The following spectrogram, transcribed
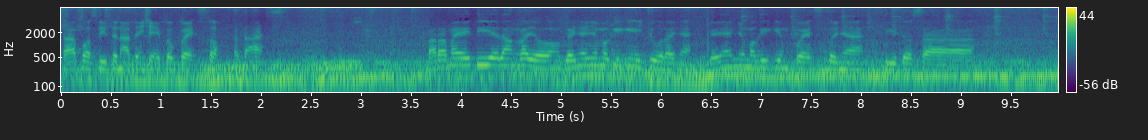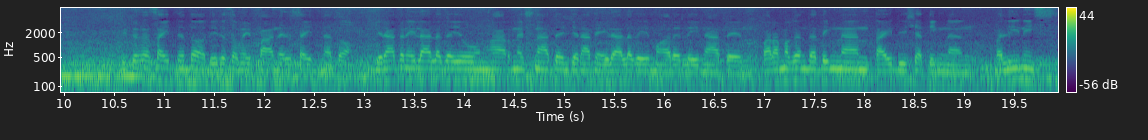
Tapos dito natin siya ipapwesto sa taas. Para may idea lang kayo, ganyan yung magiging itsura niya. Ganyan yung magiging pwesto niya dito sa dito sa side na to, dito sa may panel side na to. Diyan natin ilalagay yung harness natin, diyan natin ilalagay yung mga relay natin para maganda tingnan, tidy siya tingnan, malinis.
